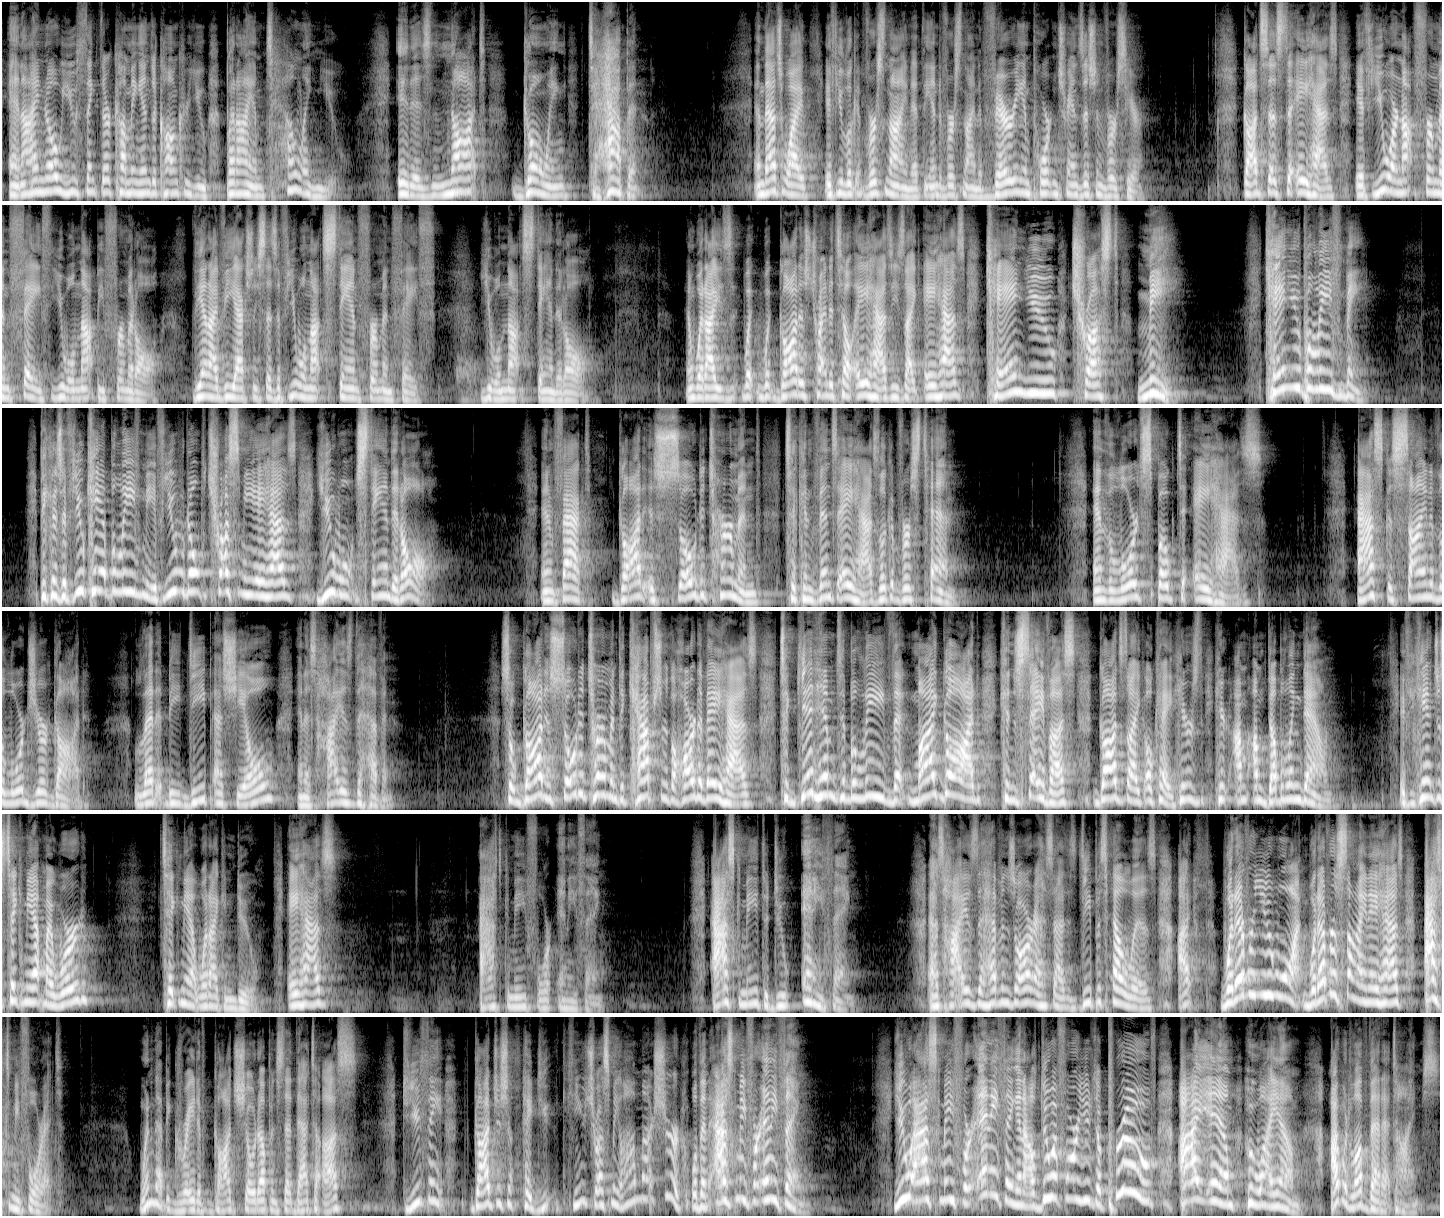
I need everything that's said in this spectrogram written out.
And I know you think they're coming in to conquer you, but I am telling you, it is not going to happen. And that's why, if you look at verse 9, at the end of verse 9, a very important transition verse here. God says to Ahaz, If you are not firm in faith, you will not be firm at all. The NIV actually says, If you will not stand firm in faith, you will not stand at all. And what, I, what, what God is trying to tell Ahaz, he's like, Ahaz, can you trust me? Can you believe me? Because if you can't believe me, if you don't trust me, Ahaz, you won't stand at all. And in fact, God is so determined to convince Ahaz. Look at verse 10. And the Lord spoke to Ahaz Ask a sign of the Lord your God let it be deep as Sheol and as high as the heaven. So God is so determined to capture the heart of Ahaz to get him to believe that my God can save us. God's like, okay, here's here, I'm, I'm doubling down. If you can't just take me at my word, take me at what I can do. Ahaz, ask me for anything. Ask me to do anything as high as the heavens are, as, as deep as hell is. I, whatever you want, whatever sign Ahaz, ask me for it. Wouldn't that be great if God showed up and said that to us? Do you think God just, hey, you, can you trust me? Oh, I'm not sure. Well, then ask me for anything. You ask me for anything, and I'll do it for you to prove I am who I am. I would love that at times.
